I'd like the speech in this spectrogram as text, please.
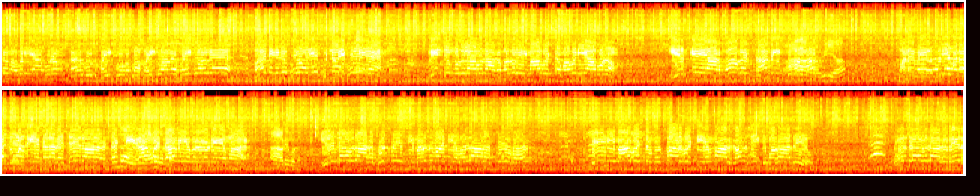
மாவட்டம் அவனியாபுரம் கார் போட்டு பைக் போங்கப்பா பைக் வாங்க பைக் வாங்க. மாட்டுக்கிட்ட போகாதே பின்னாடி போயிருங்க. மீண்டும் முதலாவதாக மதுரை மாவட்டம் அவனியாபுரம் எஸ்கேஆர் மோகன் சாமி குமார். மணமேல்குடி வடக்கு ஒன்றிய கழக செயலாளர் சக்தி ராமசாமி அவர்களுடைய மார். இரண்டாவதாக பொன்பேசி மருதுவாண்டிய வல்லாளர் தேவர் தேனி மாவட்டம் உப்பார்பட்டி எம்ஆர் கௌசிக் மகாதேவ். மூன்றாவதாக மேல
